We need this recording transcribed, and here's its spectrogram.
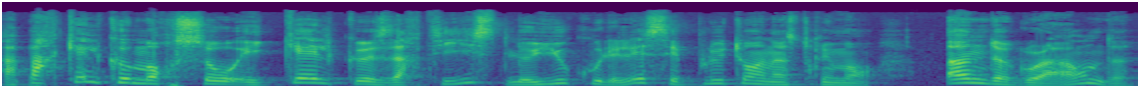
à part quelques morceaux et quelques artistes, le ukulélé c'est plutôt un instrument underground,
